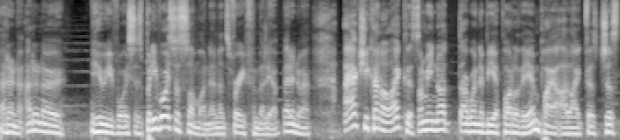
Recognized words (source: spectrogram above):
I don't know. I don't know who he voices, but he voices someone and it's very familiar. But anyway, I actually kind of like this. I mean, not I want to be a part of the Empire, I like this, just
